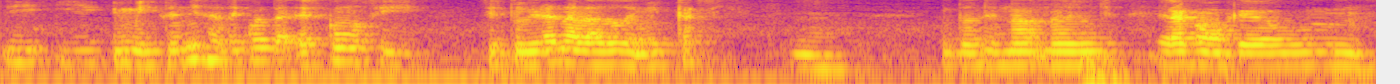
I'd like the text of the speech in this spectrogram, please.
Y, y, y mis tenis, haz de cuenta, es como si, si estuvieran al lado de mí casi. Entonces no, no había mucho. Era como que un...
